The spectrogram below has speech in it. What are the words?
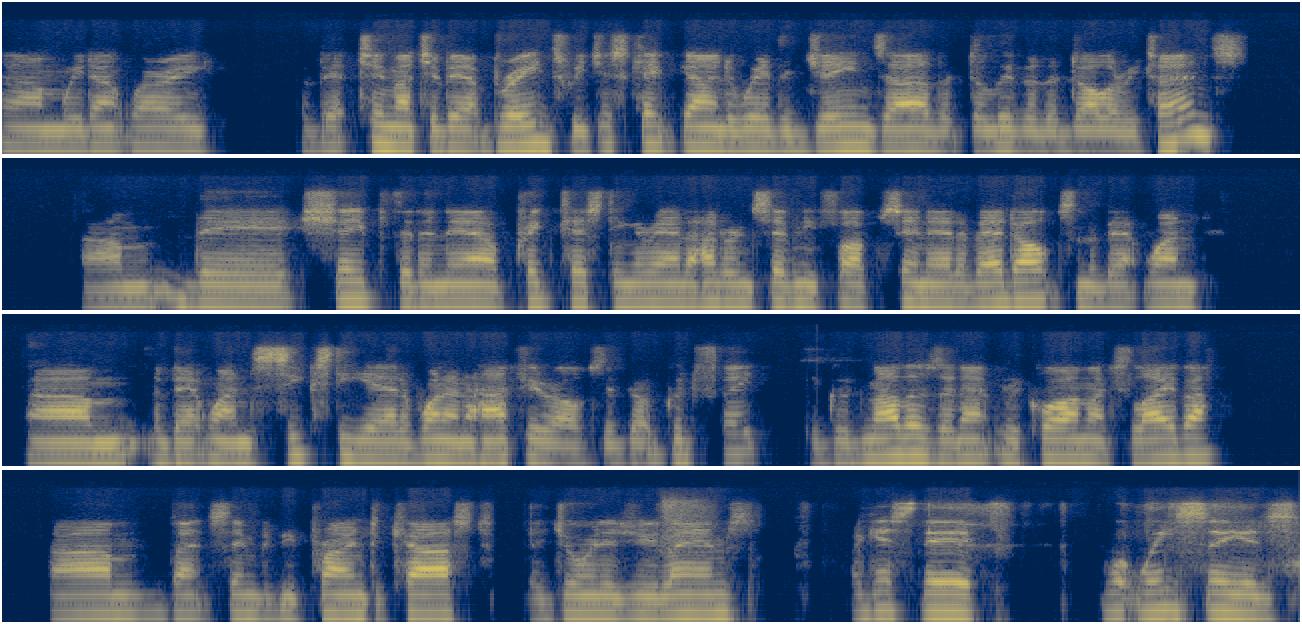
Um, we don't worry about too much about breeds. We just keep going to where the genes are that deliver the dollar returns. Um, they're sheep that are now preg testing around 175% out of adults and about one um, about 160 out of one and a half year olds. They've got good feet, they're good mothers, they don't require much labour um, don't seem to be prone to cast. They join as ewe lambs. I guess they're what we see as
